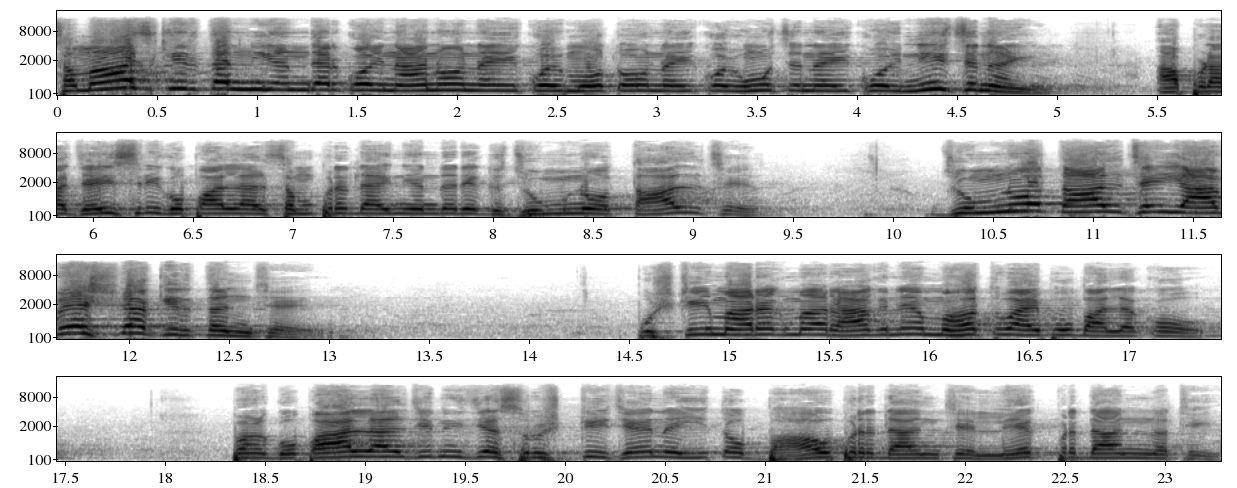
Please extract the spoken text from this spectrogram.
સમાજ કીર્તનની અંદર કોઈ નાનો નહીં, કોઈ મોટો નહીં, કોઈ ઊંચ નહીં, કોઈ નીચ નહીં. આપણા જય શ્રી ગોપાલલાલ સંપ્રદાયની અંદર એક ઝુમનો તાલ છે. ઝુમનો તાલ છે એ આવેશના કીર્તન છે. પુષ્ટિ માર્ગમાં રાગને મહત્વ આપ્યું બાળકો. પણ ગોપાલલાલજીની જે સૃષ્ટિ છે ને એ તો ભાવ પ્રદાન છે, લેખ પ્રદાન નથી.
